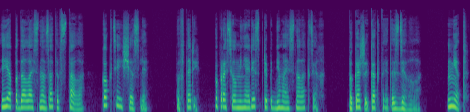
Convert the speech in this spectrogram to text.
Я подалась назад и встала. Когти исчезли. «Повтори», — попросил меня Рис, приподнимаясь на локтях. «Покажи, как ты это сделала». «Нет».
